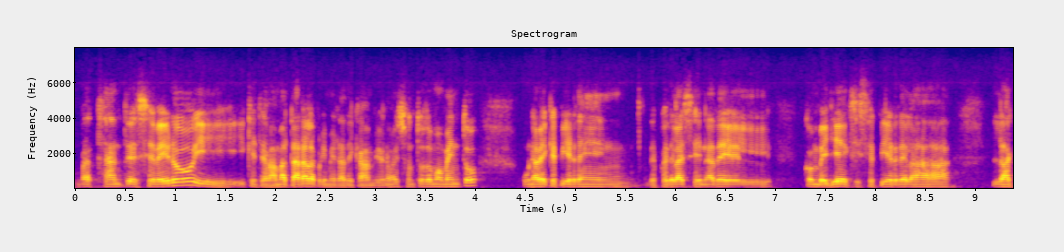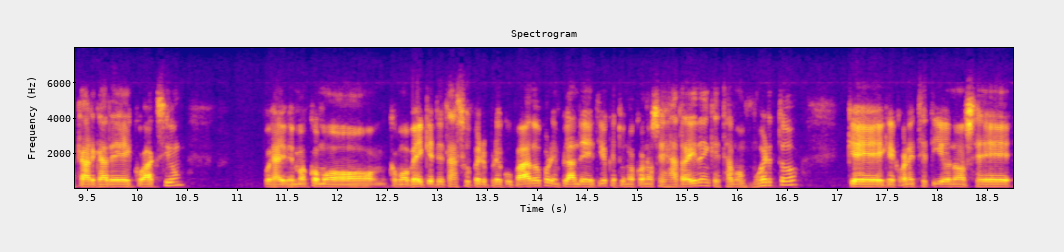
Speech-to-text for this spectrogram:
bastante severo y, que te va a matar a la primera de cambio, ¿no? Eso en todo momento, una vez que pierden, después de la escena del con Bellex y se pierde la, la carga de coacción, pues ahí vemos como, como ve que te está súper preocupado por en plan de, tío, que tú no conoces a Traiden, que estamos muertos, que, que con este tío no se,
